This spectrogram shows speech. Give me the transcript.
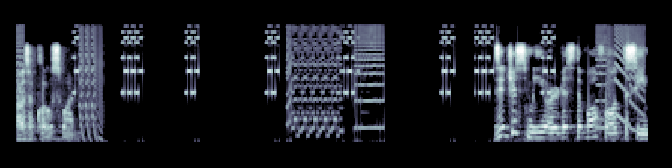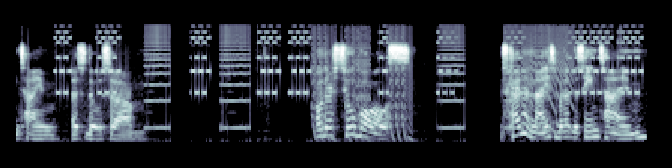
That was a close one. Is it just me, or does the ball fall at the same time as those, um... Oh, there's two balls! It's kind of nice, but at the same time...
